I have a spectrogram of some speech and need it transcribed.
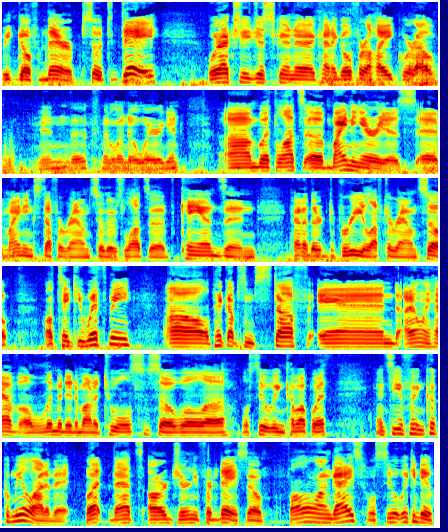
we can go from there. So today we're actually just gonna kind of go for a hike. We're out in the middle of nowhere again, um, with lots of mining areas and mining stuff around. So there's lots of cans and kind of their debris left around. So I'll take you with me. I'll pick up some stuff, and I only have a limited amount of tools, so we'll uh, we'll see what we can come up with and see if we can cook a meal out of it. But that's our journey for today. So follow along, guys. We'll see what we can do.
